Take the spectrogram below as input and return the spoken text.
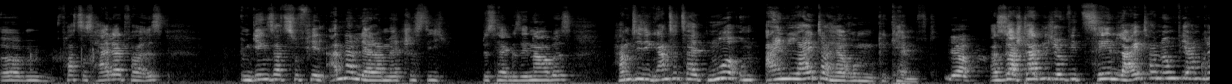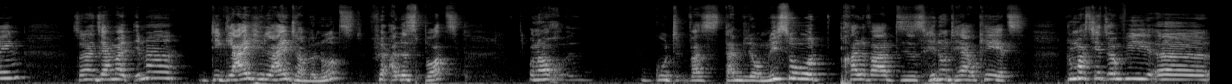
ähm, fast das Highlight war, ist, im Gegensatz zu vielen anderen Leather-Matches, die ich bisher gesehen habe, ist, haben sie die ganze Zeit nur um einen Leiter herum gekämpft. Ja. Also da standen nicht irgendwie zehn Leitern irgendwie am Ring, sondern sie haben halt immer die gleiche Leiter benutzt für alle Spots. Und auch, gut, was dann wiederum nicht so pralle war, dieses Hin und Her, okay, jetzt, du machst jetzt irgendwie äh,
